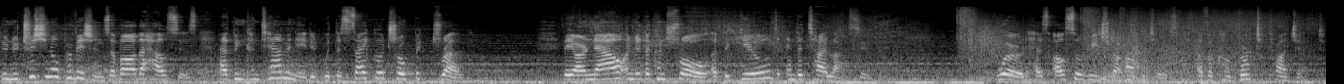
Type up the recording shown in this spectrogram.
The nutritional provisions of all the houses have been contaminated with the psychotropic drug. They are now under the control of the Guild and the Tleilaxu. Word has also reached our operatives of a covert project.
